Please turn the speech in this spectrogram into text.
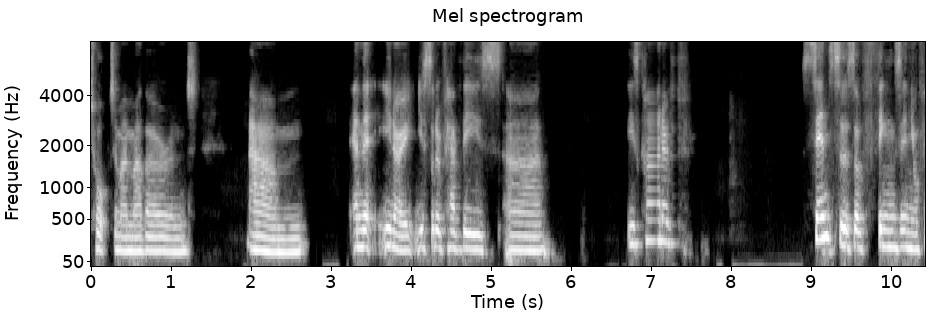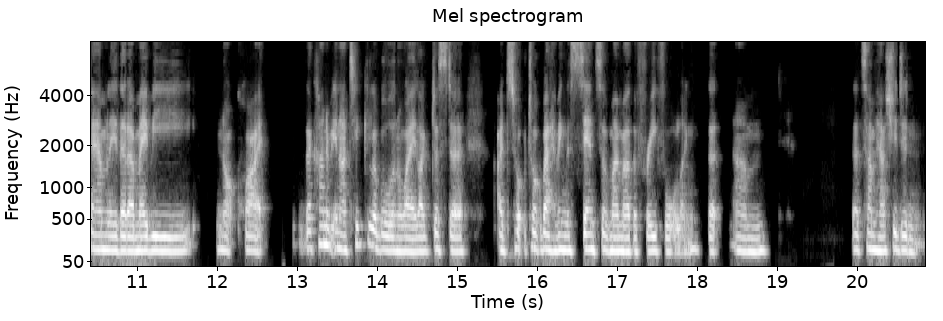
talked to my mother and um and that you know you sort of have these uh these kind of senses of things in your family that are maybe not quite they're kind of inarticulable in a way like just a i talk, talk about having the sense of my mother free falling that um that somehow she didn't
